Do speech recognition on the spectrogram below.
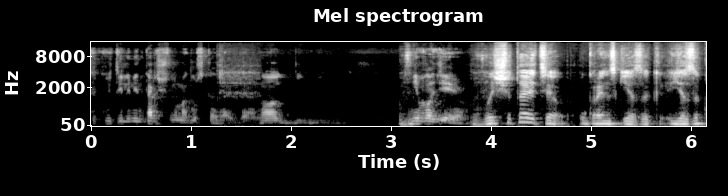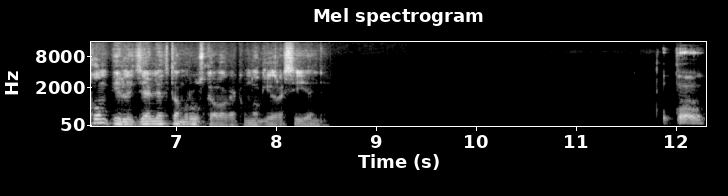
какую-то элементарщину могу сказать, да, но не владею. Вы считаете украинский язык языком или диалектом русского, как многие россияне? Это,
